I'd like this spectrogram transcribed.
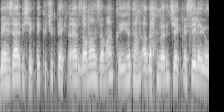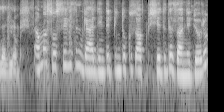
benzer bir şekilde küçük tekneler zaman zaman kıyıdan adamların çekmesiyle yol alıyormuş. Ama sosyalizm geldiğinde 1967'de zannediyorum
